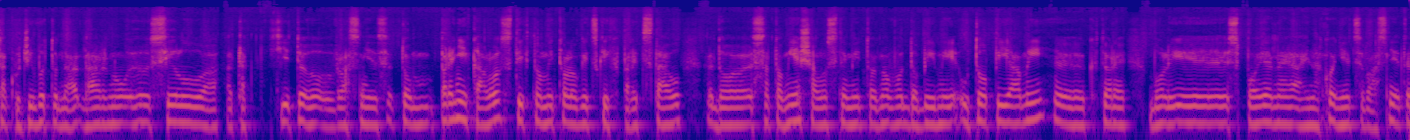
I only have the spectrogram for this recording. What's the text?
takú životonárnu silu a, a tak to vlastne to prenikalo z týchto mytologických predstav, do, sa to miešalo s týmito novodobými utopiami, e, ktoré boli e, spojené aj nakoniec vlastne to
